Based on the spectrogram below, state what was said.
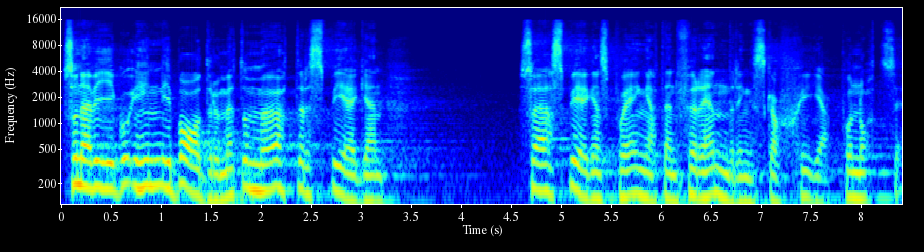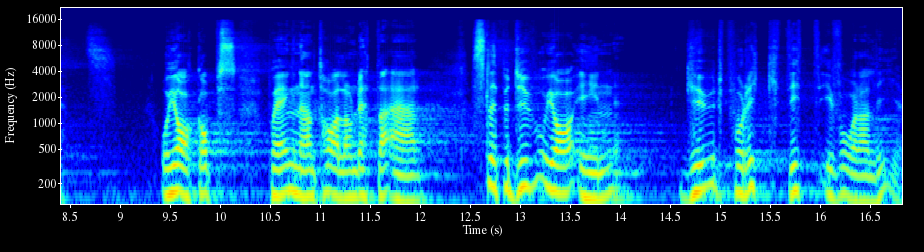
Så när vi går in i badrummet och möter spegeln så är spegelns poäng att en förändring ska ske på något sätt. Och Jakobs poäng när han talar om detta är, släpper du och jag in Gud på riktigt i våra liv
